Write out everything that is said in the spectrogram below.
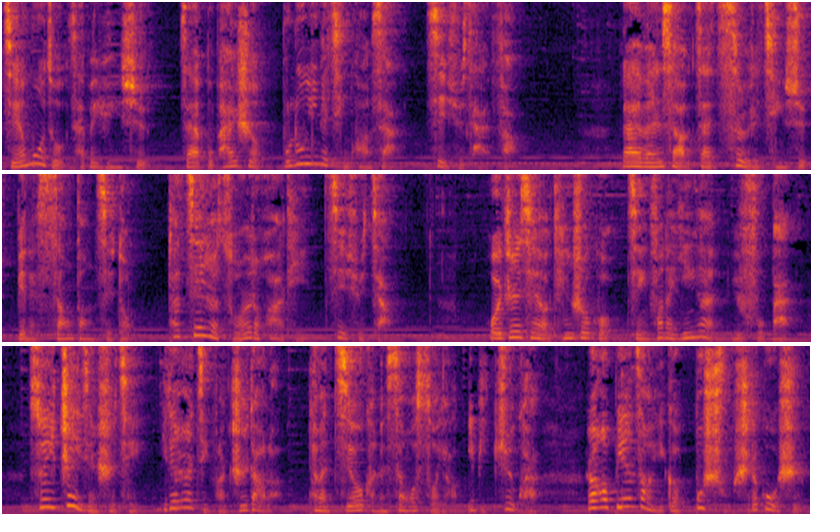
节目组才被允许在不拍摄、不录音的情况下继续采访。赖文晓在次日的情绪变得相当激动，他接着昨日的话题继续讲：“我之前有听说过警方的阴暗与腐败，所以这件事情一旦让警方知道了，他们极有可能向我索要一笔巨款，然后编造一个不属实的故事，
